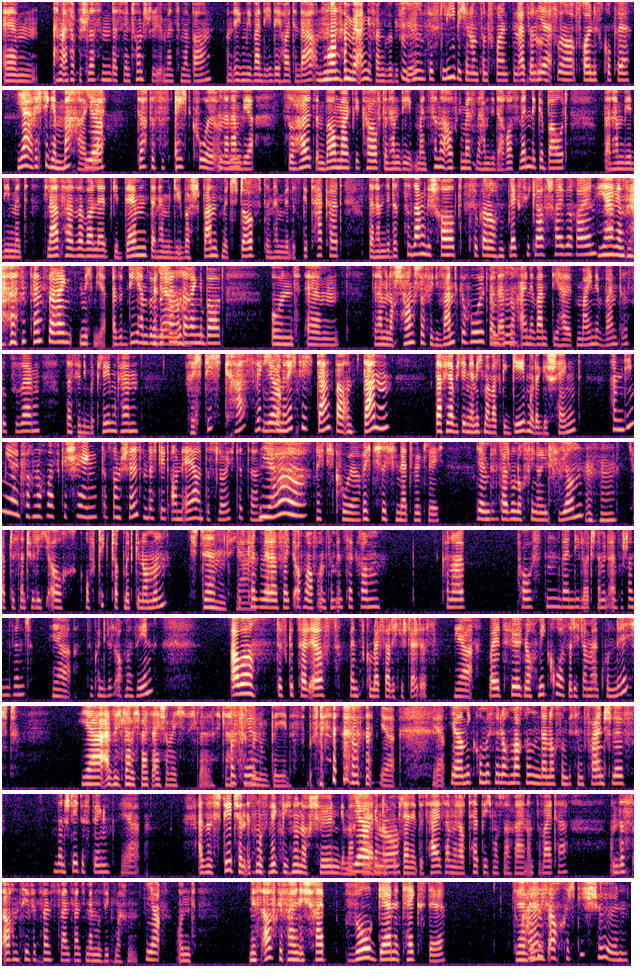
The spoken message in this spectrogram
Ähm, haben einfach beschlossen, dass wir ein Tonstudio in mein Zimmer bauen. Und irgendwie war die Idee heute da und morgen haben wir angefangen, so gefühlt. Mhm, das liebe ich an unseren Freunden, also an Ja. unserer Freundesgruppe. Ja, richtige Macher, Ja. gell? Doch, das ist echt cool. Und dann haben wir so Holz im Baumarkt gekauft, dann haben die mein Zimmer ausgemessen, dann haben die daraus Wände gebaut. Dann haben wir die mit Glasfaserwolle gedämmt, dann haben wir die überspannt mit Stoff, dann haben wir das getackert, dann haben die das zusammengeschraubt. Sogar noch eine Plexiglasscheibe rein. Ja, wir haben sogar ein Fenster rein, nicht wir, also die haben sogar Ja. ein Fenster reingebaut. Und ähm, dann haben wir noch Schaumstoff für die Wand geholt, weil da ist noch eine Wand, die halt meine Wand ist sozusagen, dass wir die bekleben können. Richtig krass, wirklich, Ja. ich bin richtig dankbar. Und dann, dafür habe ich denen ja nicht mal was gegeben oder geschenkt, haben die mir einfach noch was geschenkt. Das ist so ein Schild und da steht On Air und das leuchtet dann. Ja. Richtig cool. Richtig, richtig nett, wirklich. Ja, wir müssen es halt nur noch finalisieren. Mhm. Ich habe das natürlich auch auf TikTok mitgenommen. Stimmt, ja. Das könnten wir dann vielleicht auch mal auf unserem Instagram-Kanal posten, wenn die Leute damit einverstanden sind. ja. Dann können die das auch mal sehen. Aber das gibt's halt erst, wenn es komplett fertiggestellt ist. Ja. Weil jetzt fehlt noch Mikro. Hast du dich da mal erkundigt? Ja, also ich glaube, ich weiß eigentlich schon, welches ich will. Ich glaube, es ist Okay. nur ein B, das zu bestellen. ja. Ja. Ja, Mikro müssen wir noch machen und dann noch so ein bisschen Feinschliff. Und dann steht das Ding. Ja. Also es steht schon, es muss wirklich nur noch schön gemacht Ja, werden. Und genau. so kleine Details haben wir noch, Teppich muss noch rein und so weiter. Und das ist auch ein Ziel für 2022, mehr Musik machen. Ja. Und mir ist aufgefallen, ich schreibe so gerne Texte. Du gar kannst nicht es auch richtig schön.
